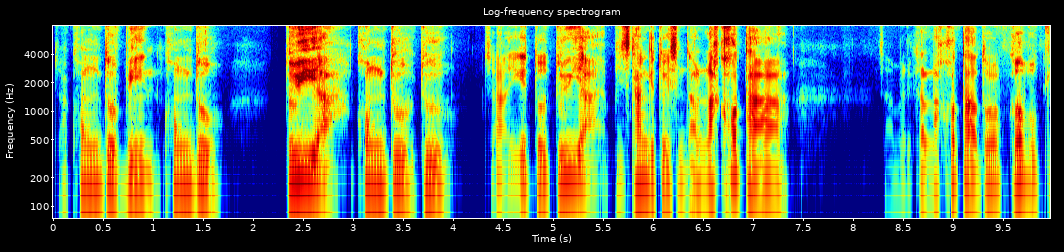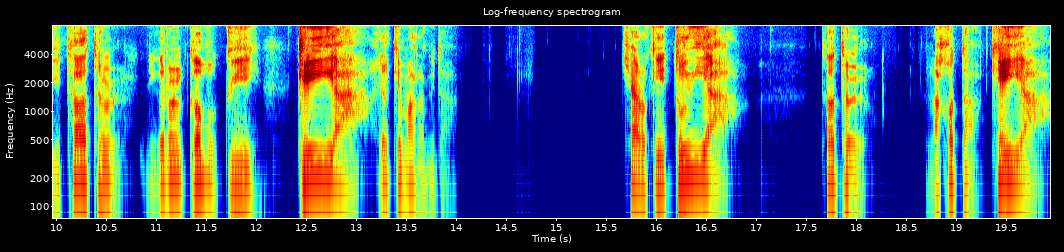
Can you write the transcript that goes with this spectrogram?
자, 콩두, 빈, 콩두, 두이야, 콩두, 두. 자, 이게 또 두이야 비슷한 게 또 있습니다. 라코타. 자, 아메리카 라코타도 거북귀, 터틀. 이거를 거북귀, 게이야 이렇게 말합니다. 체로키 두이야, 터틀, 라코타, 게이야.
